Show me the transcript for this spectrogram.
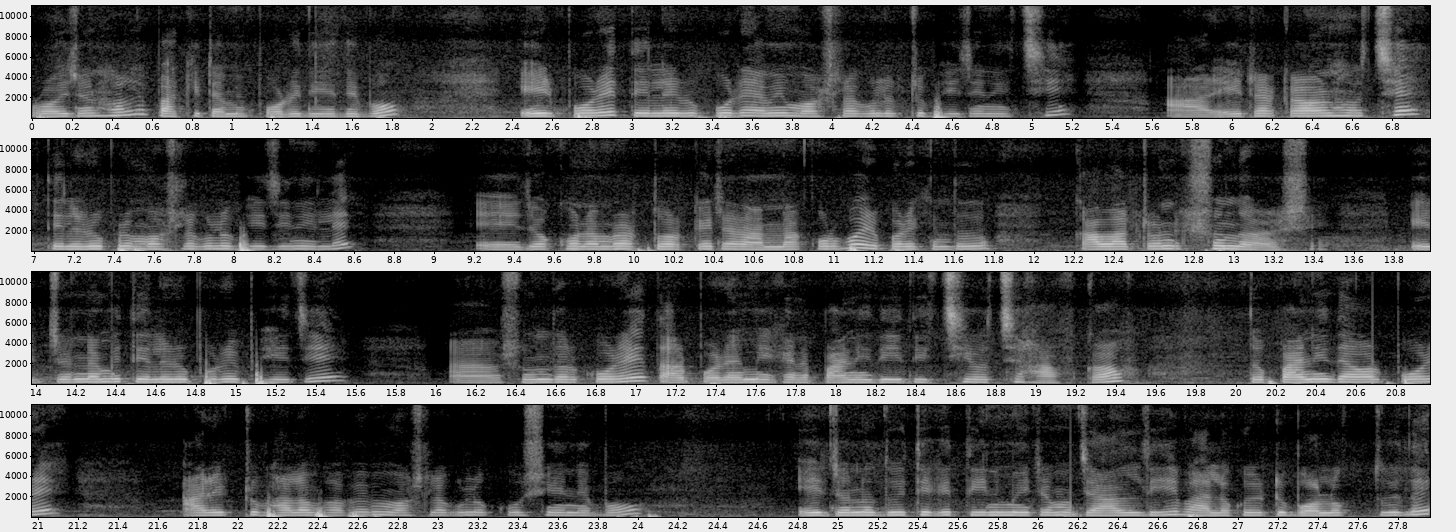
প্রয়োজন হলে বাকিটা আমি পরে দিয়ে দেব। এরপরে তেলের উপরে আমি মশলাগুলো একটু ভেজে নিচ্ছি। আর এটার কারণ হচ্ছে, তেলের উপরে মশলাগুলো ভেজে নিলে যখন আমরা তরকারিটা রান্না করব, এরপরে কিন্তু কালারটা অনেক সুন্দর আসে। এর জন্য আমি তেলের উপরে ভেজে সুন্দর করে তারপরে আমি এখানে পানি দিয়ে দিচ্ছি হচ্ছে হাফ কাপ। তো পানি দেওয়ার পরে আর একটু ভালোভাবে আমি মশলাগুলো কষিয়ে নেব। এর জন্য দুই থেকে তিন মিনিটের জাল দিয়ে ভালো করে একটু বলক তুলে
